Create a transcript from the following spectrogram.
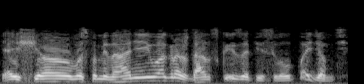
Я еще воспоминания его о гражданской записывал. Пойдемте».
